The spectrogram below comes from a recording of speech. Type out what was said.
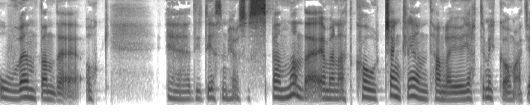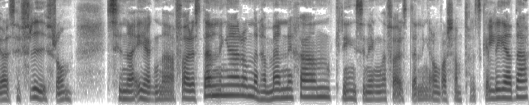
oväntande och Eh, det är det som gör det så spännande. Jag menar att coacha en klient handlar ju jättemycket om att göra sig fri från sina egna föreställningar om den här människan, kring sina egna föreställningar om var samtalet ska leda.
